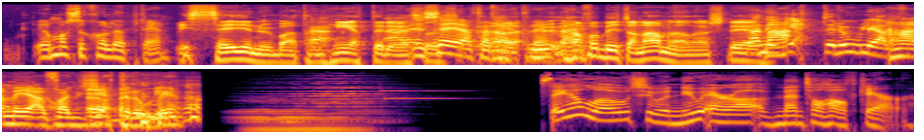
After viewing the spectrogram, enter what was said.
Ol- Jag måste kolla upp det. Vi säger nu bara att han Ja. heter det. Ja, vi säger att han heter det, men- Han får byta namn annars. Det, Han är jätterolig i alla fall. Han är i alla fall jätterolig. Say hello to a new era of mental health care.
